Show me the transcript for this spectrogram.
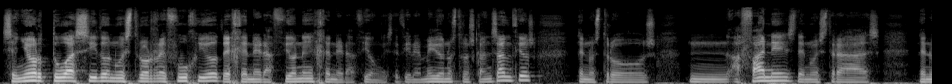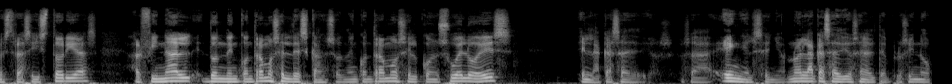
Señor, tú has sido nuestro refugio de generación en generación, es decir, en medio de nuestros cansancios, de nuestros mm, afanes, de nuestras, de nuestras historias, al final donde encontramos el descanso, donde encontramos el consuelo es en la casa de Dios, o sea, en el Señor, no en la casa de Dios en el templo, sino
